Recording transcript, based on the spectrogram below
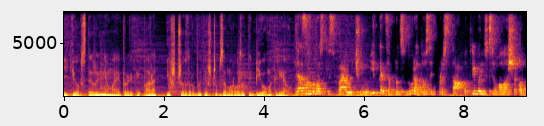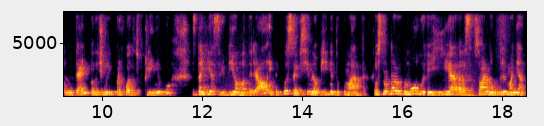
Які обстеження має пройти пара, і що зробити, щоб заморозити біоматеріал? Для заморозки сперми чоловіка ця процедура досить проста. Потрібен всього лише один день, коли чоловік приходить в клініку, здає свій біоматеріал і підписує всі необхідні документи. Основною вимогою є е, сексуальне утримання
